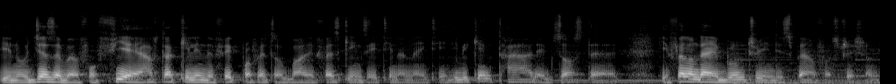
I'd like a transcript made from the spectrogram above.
you know, Jezebel for fear after killing the fake prophets of Baal in 1 Kings 18 and 19, he became tired, exhausted. He fell under a broom tree in despair and frustration.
